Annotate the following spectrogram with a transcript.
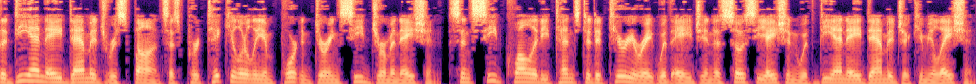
The DNA damage response is particularly important during seed germination, since seed quality tends to deteriorate with age in association with DNA damage accumulation.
